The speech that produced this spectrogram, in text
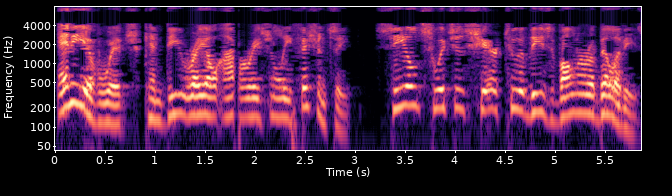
any of which can derail operational efficiency. Sealed switches share two of these vulnerabilities.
